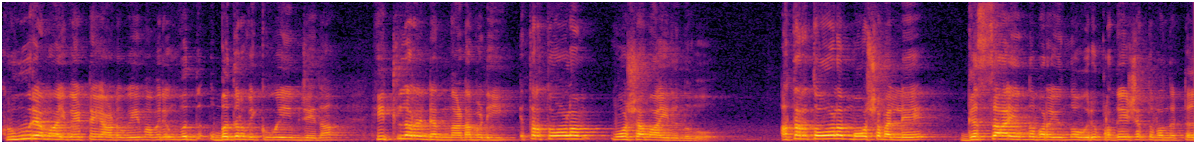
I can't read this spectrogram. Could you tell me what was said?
ക്രൂരമായി വേട്ടയാടുകയും അവരെ ഉപ ഉപദ്രവിക്കുകയും ചെയ്ത ഹിറ്റ്ലറിന്റെ നടപടി എത്രത്തോളം മോശമായിരുന്നുവോ? അത്രത്തോളം മോശമല്ലേ? ഗസ എന്ന് പറയുന്ന ഒരു പ്രദേശത്ത് വന്നിട്ട്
